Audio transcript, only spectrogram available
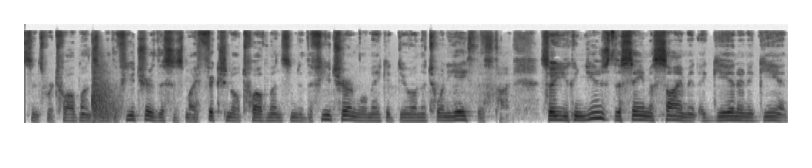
since we're 12 months into the future, this is my fictional 12 months into the future, and we'll make it due on the 28th this time. So you can use the same assignment again and again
